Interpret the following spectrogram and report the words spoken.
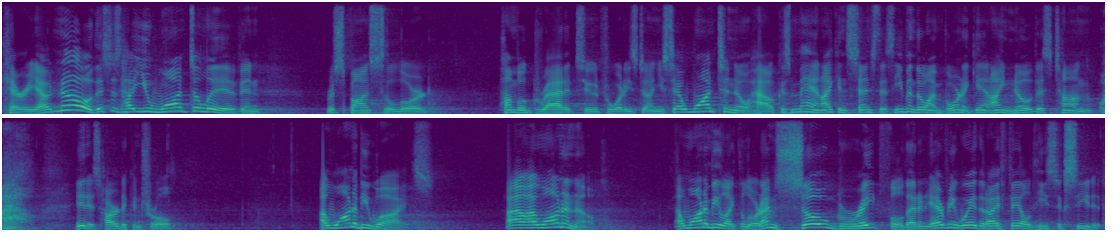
carry out. No, this is how you want to live in response to the Lord. Humble gratitude for what He's done. You say, I want to know how, because man, I can sense this. Even though I'm born again, I know this tongue, wow, it is hard to control. I want to be wise. I, I want to know. I want to be like the Lord. I'm so grateful that in every way that I failed, He succeeded.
